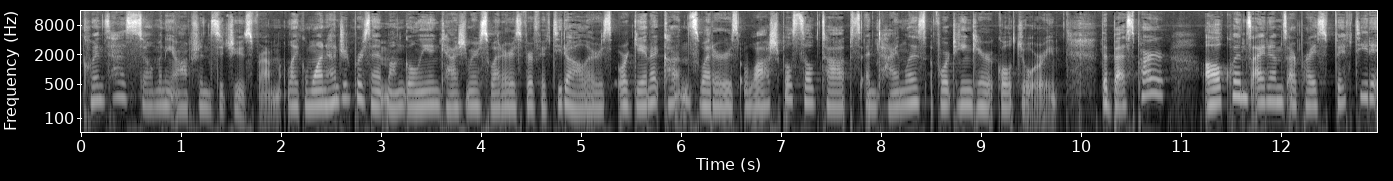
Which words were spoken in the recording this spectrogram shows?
Quince has so many options to choose from, like 100% Mongolian cashmere sweaters for $50, organic cotton sweaters, washable silk tops, and timeless 14 karat gold jewelry. The best part? All Quince items are priced 50 to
